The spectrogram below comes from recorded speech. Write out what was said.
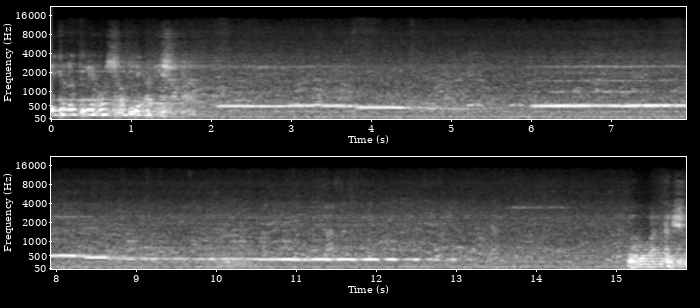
এই জন্য তুমি আমার ভগবান কৃষ্ণ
